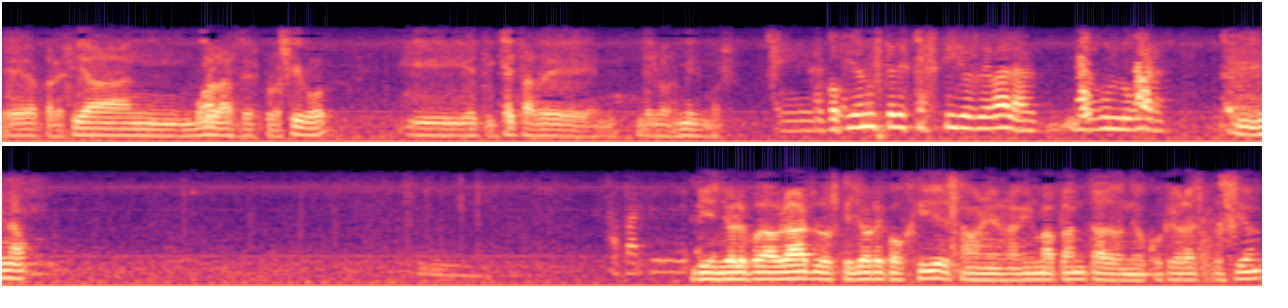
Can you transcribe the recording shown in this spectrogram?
eh, aparecían bolas de explosivos y etiquetas de, de los mismos. Eh, ¿Recogieron ustedes casquillos de balas de algún lugar? No, de... Bien, yo le puedo hablar, los que yo recogí estaban en la misma planta donde ocurrió la explosión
